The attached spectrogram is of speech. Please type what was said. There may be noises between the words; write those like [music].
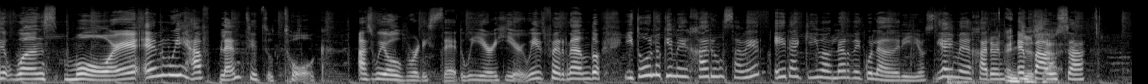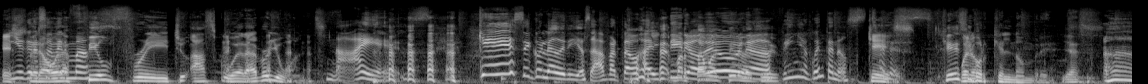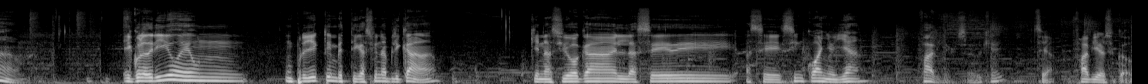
Here once more, and we have plenty to talk. As we already said, we are here with Fernando. Y todo lo que me dejaron saber era que iba a hablar de coladrillos. Y ahí me dejaron And en just pausa. Y yo quiero Pero saber ahora más. feel free to ask whatever you want. [laughs] Nice. ¿Qué es el coladrillo? O sea, apartamos al [laughs] tiro Apartamos de al tiro, una. sí. Piña, cuéntanos. ¿Qué ¿cuál es? ¿Qué es Bueno. y por qué el nombre? Yes. Ah, el coladrillo es un, un proyecto de investigación aplicada que nació acá en la sede hace cinco años ya, Five years, okay? o sea, five years ago.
